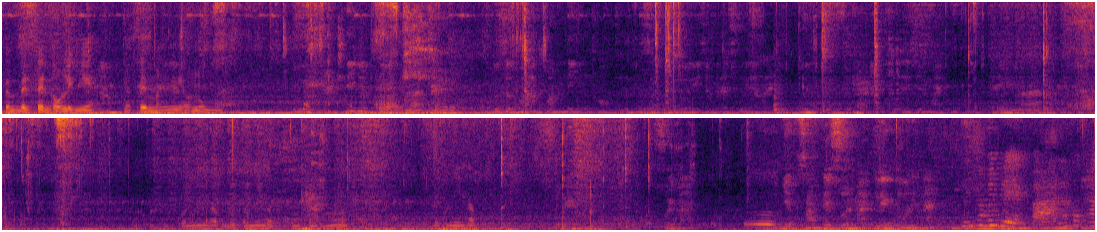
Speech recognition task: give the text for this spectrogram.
เป็นเป็นเส้นเกาหลีไงเส้นมันเหนียวนุ่มนะอร่อยมากดูดิดีมากคนนี้ครับดูคนนี้ครับอื้อหือดูคนนี้ครับ เหยียบซ้ำได้สวยมากเหลือตัวนึงนะ นี่ถ้าไม่เบรกป๋านะก็พา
